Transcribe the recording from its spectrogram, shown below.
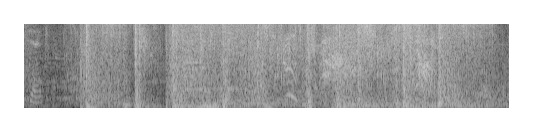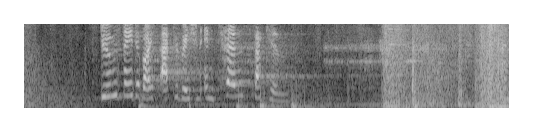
defeated. Doomsday device activation in 10 seconds. An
